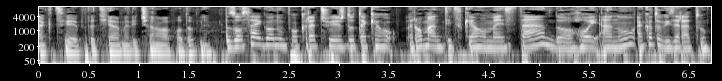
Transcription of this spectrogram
akcie proti Američanom a podobne. Zo Saigonu pokračuješ do takého romantického mesta, do Hoi Anu. Ako to vyzerá tu?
